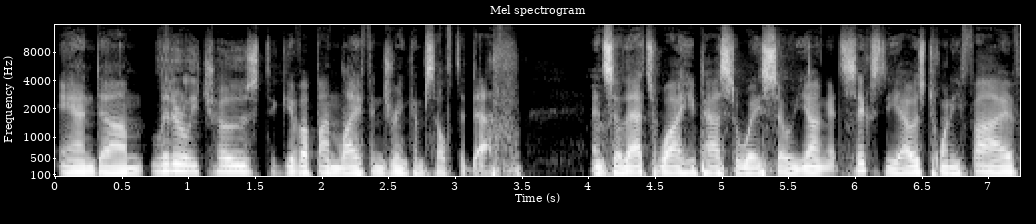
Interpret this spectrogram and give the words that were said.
and um, literally chose to give up on life and drink himself to death. And so that's why he passed away so young at 60. I was 25,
